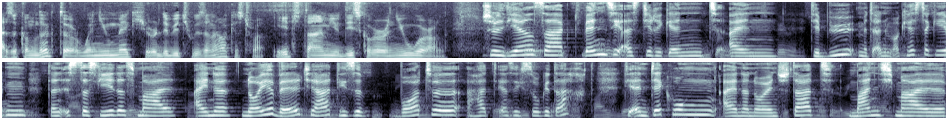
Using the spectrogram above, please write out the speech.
As a conductor, when you make your debut with an orchestra, each time you discover a new world. Julien sagt, wenn Sie als Dirigent ein Debüt mit einem Orchester geben, dann ist das jedes Mal eine neue Welt. Ja, diese Worte hat er sich so gedacht. Die Entdeckung einer neuen Stadt, manchmal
